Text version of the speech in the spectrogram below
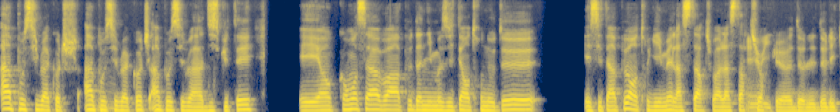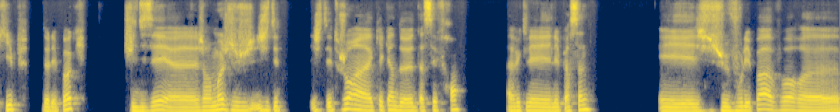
impossible à coach, impossible à coach, impossible à discuter. Et on commençait à avoir un peu d'animosité entre nous deux. Et c'était un peu entre guillemets la star, tu vois, la star Eh turque euh, de, de l'équipe de l'époque. Je lui disais, euh, genre moi, j'étais, j'étais toujours euh, quelqu'un de- d'assez franc avec les, les personnes, et je voulais pas avoir euh,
